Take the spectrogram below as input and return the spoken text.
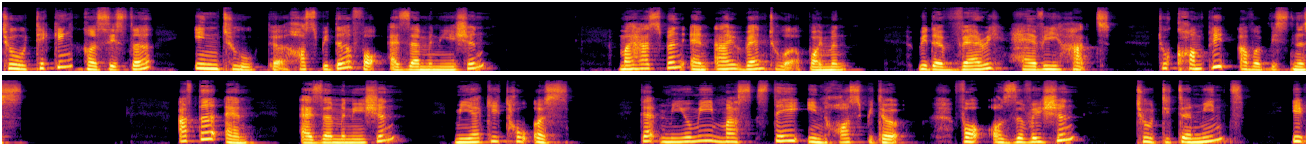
to taking her sister into the hospital for examination. My husband and I went to an appointment with a very heavy heart to complete our business. After an examination, Miyaki told us that Miyumi must stay in hospital for observation to determine if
